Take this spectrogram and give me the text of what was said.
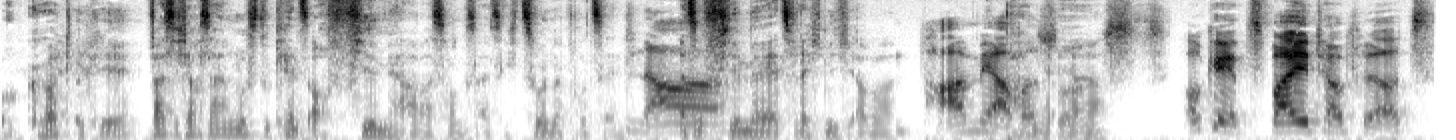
Oh Gott, okay. Was ich auch sagen muss, du kennst auch viel mehr ABBA-Songs als ich, zu 100%. Na. Also viel mehr jetzt vielleicht nicht, aber... Ein paar mehr, Ein paar aber mehr, ja. sonst. Okay, zweiter Platz.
